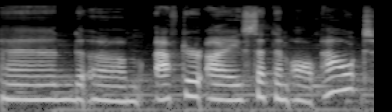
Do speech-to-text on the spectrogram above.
And um, after I set them all out,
